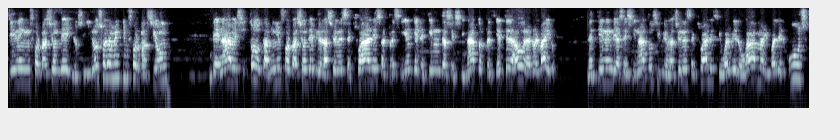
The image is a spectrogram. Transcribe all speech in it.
tienen información de ellos. Y no solamente información de naves y todo, también información de violaciones sexuales, al presidente le tienen de asesinatos, presidente de ahora, no el Bayro, le tienen de asesinatos y violaciones sexuales, igual el Obama, igual el Bush,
